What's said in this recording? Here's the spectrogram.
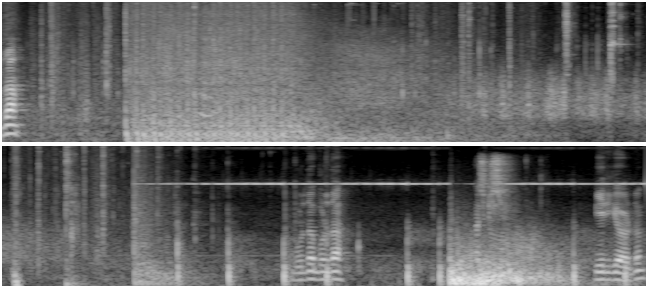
Burada burada. Kaç kişi? Bir gördüm.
